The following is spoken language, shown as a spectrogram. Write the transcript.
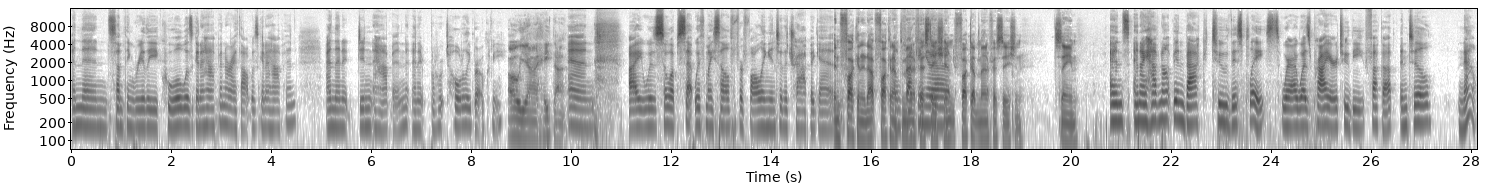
and then something really cool was going to happen or I thought was going to happen. And then it didn't happen and it bro- totally broke me. Oh yeah, I hate that. And I was so upset with myself for falling into the trap again. And fucking it up, fucking up And the fucking manifestation. up. You fucked up manifestation. Same. And and I have not been back to this place where I was prior to the fuck up until now.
